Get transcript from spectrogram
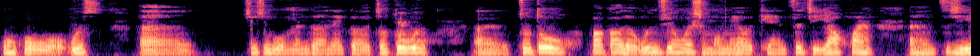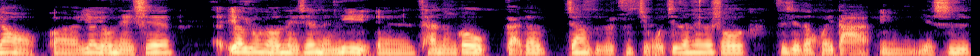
问过我为，呃，就是我们的那个周度问，呃，周度报告的问卷为什么没有填自己要换，嗯，自己要呃要有哪些，要拥有哪些能力，嗯，才能够改掉这样子的自己？我记得那个时候自己的回答，嗯，也是。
